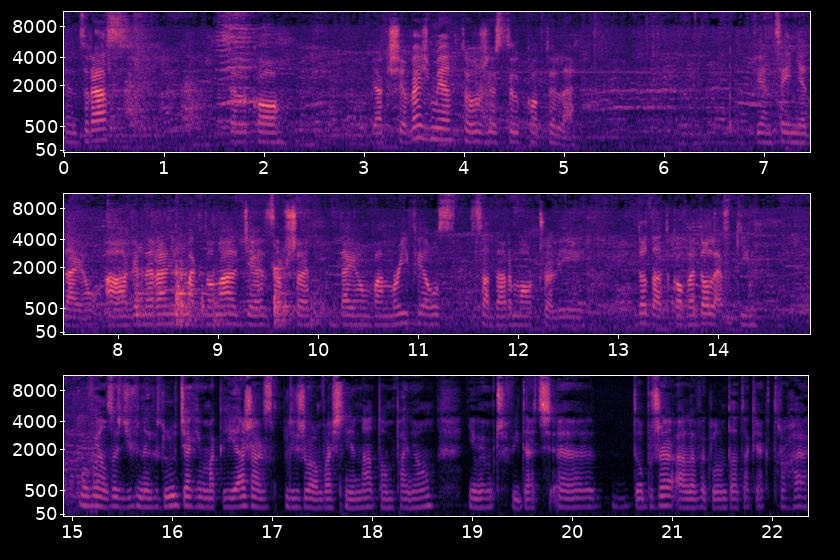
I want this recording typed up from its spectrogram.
Więc raz tylko jak się weźmie, to już jest tylko tyle. Więcej nie dają. A generalnie w McDonaldzie zawsze dają Wam refills za darmo, czyli dodatkowe dolewki. Mówiąc o dziwnych ludziach i makijażach, zbliżyłam właśnie na tą panią. Nie wiem, czy widać e, dobrze, ale wygląda tak jak trochę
